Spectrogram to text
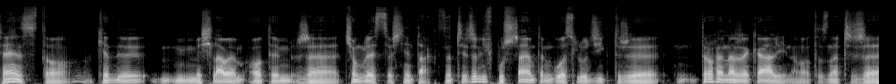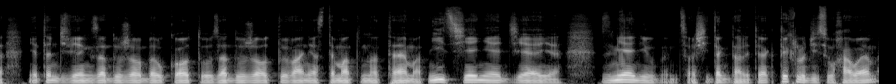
Często, kiedy myślałem o tym, że ciągle jest coś nie tak. To znaczy, jeżeli wpuszczałem ten głos ludzi, którzy trochę narzekali, no to znaczy, że nie ten dźwięk, za dużo bełkotu, za dużo odpływania z tematu na temat, nic się nie dzieje, zmieniłbym coś i tak dalej. To jak tych ludzi słuchałem,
